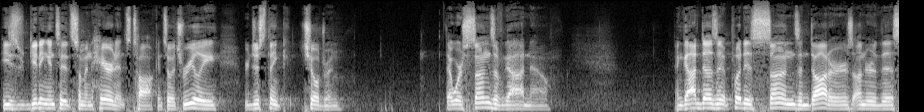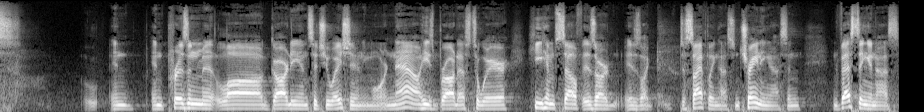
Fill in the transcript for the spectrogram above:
he's getting into some inheritance talk, and so it's really we just think children. That we're sons of God now. And God doesn't put his sons and daughters under this in, imprisonment law guardian situation anymore. Now he's brought us to where he himself is our is like discipling us and training us and investing in us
